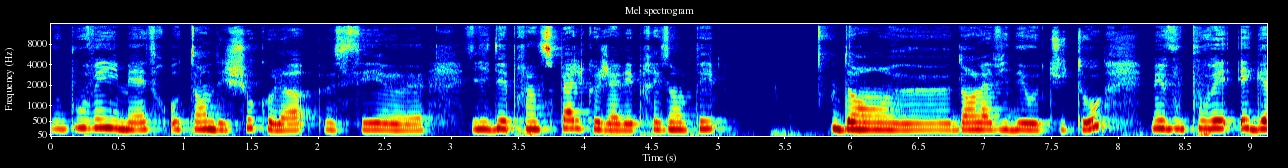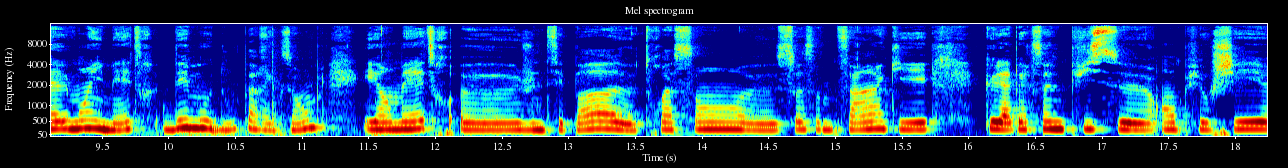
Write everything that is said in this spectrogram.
Vous pouvez y mettre autant des chocolats. Euh, c'est euh, l'idée principale que j'avais présentée dans, euh, dans, la vidéo tuto mais vous pouvez également y mettre des mots doux par exemple et en mettre euh, je ne sais pas 365 euh, et que la personne puisse en piocher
